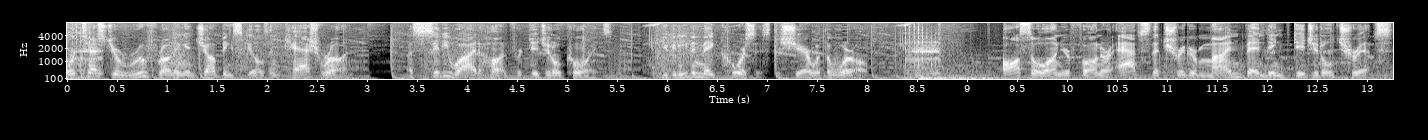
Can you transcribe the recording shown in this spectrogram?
Or test your roof running and jumping skills in Cash Run, a citywide hunt for digital coins. You can even make courses to share with the world. Also on your phone are apps that trigger mind-bending digital trips.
